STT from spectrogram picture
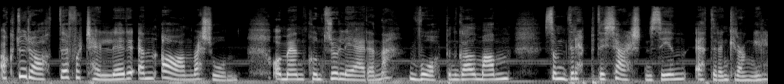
Aktoratet forteller en annen versjon om en kontrollerende, våpengal mann som drepte kjæresten sin etter en krangel.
